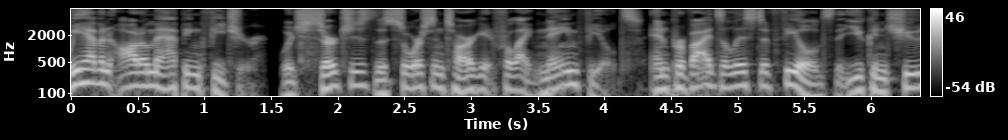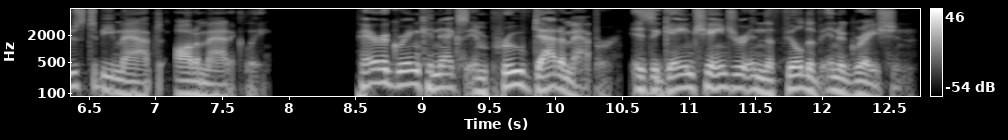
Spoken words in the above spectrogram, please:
We have an auto mapping feature, which searches the source and target for like name fields and provides a list of fields that you can choose to be mapped automatically. Peregrine Connect's improved data mapper is a game changer in the field of integration.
